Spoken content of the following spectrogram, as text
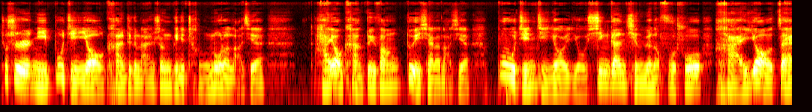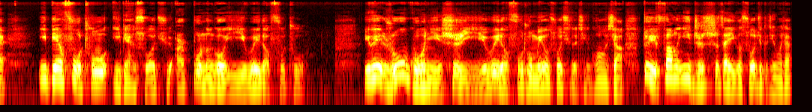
就是你不仅要看这个男生给你承诺了哪些，还要看对方兑现了哪些。不仅仅要有心甘情愿的付出，还要在一边付出一边索取，而不能够一味的付出。因为如果你是一味的付出没有索取的情况下，对方一直是在一个索取的情况下，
